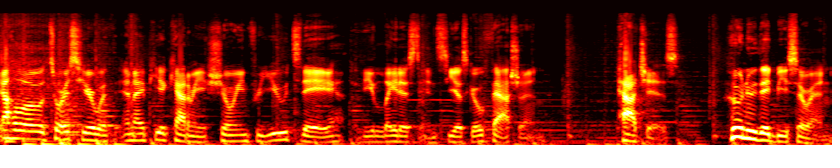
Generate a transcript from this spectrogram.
Yeah, hello, Otoris here with NIP Academy showing for you today the latest in CSGO fashion patches. Who knew they'd be so in?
